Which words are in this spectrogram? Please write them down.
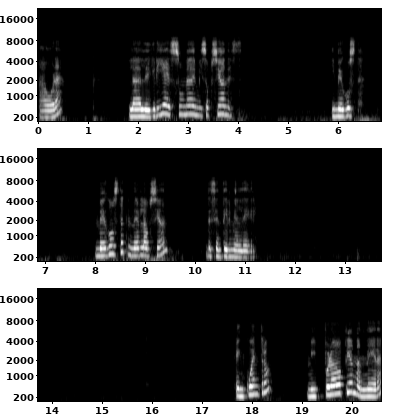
Ahora, la alegría es una de mis opciones y me gusta. Me gusta tener la opción de sentirme alegre. Encuentro mi propia manera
